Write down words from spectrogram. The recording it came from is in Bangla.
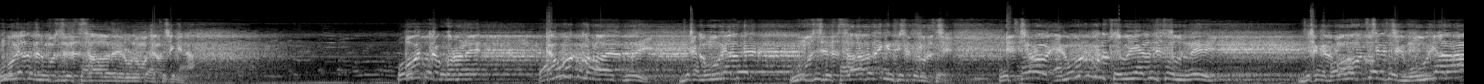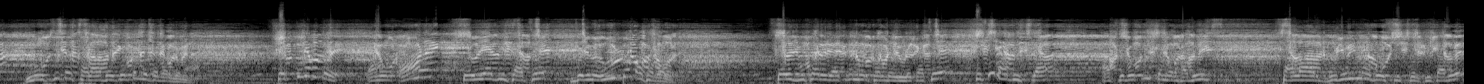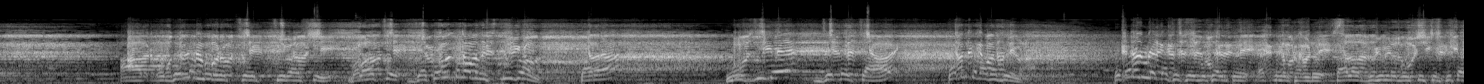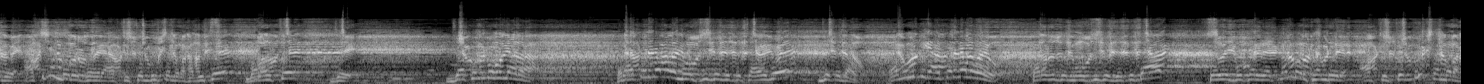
মহিলাদের মসজিদে সালাদের অনুমতি আছে কিনা পবিত্র করণে এমন কোন আয়াত নেই যেটা মহিলাদের মসজিদে থেকে নিষেধ করেছে এছাড়াও এমন কোন সহি হাদিসও নেই যেখানে বলা হচ্ছে যে মহিলারা মসজিদে সালাদ করতে যেতে পারবে না সত্যি বলতে এমন অনেক সহি হাদিস আছে যেগুলো উল্টো কথা বলে সহি বুখারীর এক নম্বর খণ্ডে উল্লেখ আছে শেষের হাদিসটা আটশো বত্রিশ নম্বর হাদিস সালার বিভিন্ন বৈশিষ্ট্যের কিতাবে আর অধ্যায় নম্বর হচ্ছে চুরাশি। বলা হচ্ছে, যখন তোমাদের স্ত্রীগণ তারা মসজিদে যেতে চায় তাদেরকে বাধা দিও না। এটা নম্বর হচ্ছে যে, যখন মহিলারা রাতের বেলায় মসজিদে যেতে চাইবে, যেতে দাও। এমনকি রাতের বেলায়ও তারা যদি মসজিদে যেতে চায় সেই বুখারির এক নম্বর খণ্ডের আটশো চব্বিশ নম্বর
